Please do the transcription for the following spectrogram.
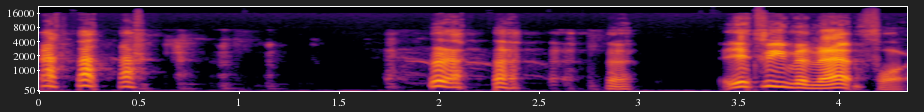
It's even that far.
